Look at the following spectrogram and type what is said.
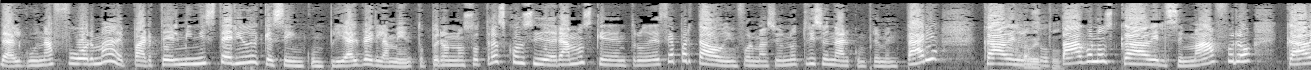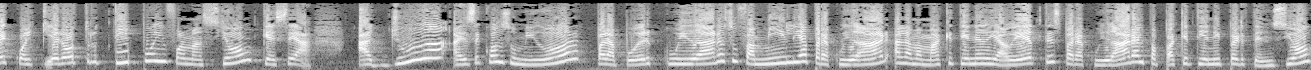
de alguna forma de parte del ministerio de que se incumplía el reglamento. Pero nosotras consideramos que dentro de ese apartado de información nutricional complementaria caben los octágonos, cabe el semáforo, cabe cualquier otro tipo de información que sea ayuda a ese consumidor para poder cuidar a su familia, para cuidar a la mamá que tiene diabetes, para cuidar al papá que tiene hipertensión,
